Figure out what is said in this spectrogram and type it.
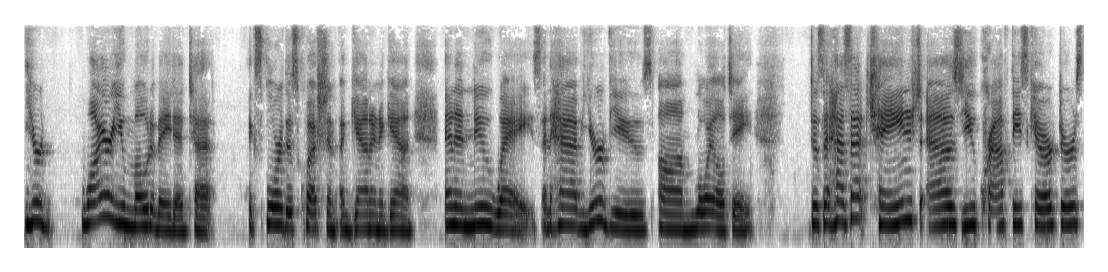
you're why are you motivated to explore this question again and again and in new ways and have your views on loyalty. Does it has that changed as you craft these characters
